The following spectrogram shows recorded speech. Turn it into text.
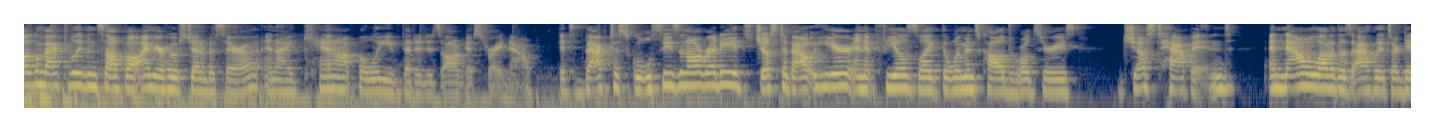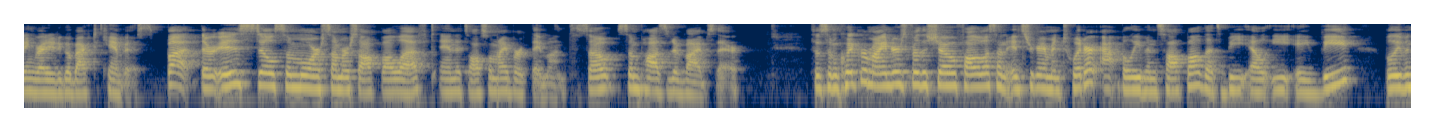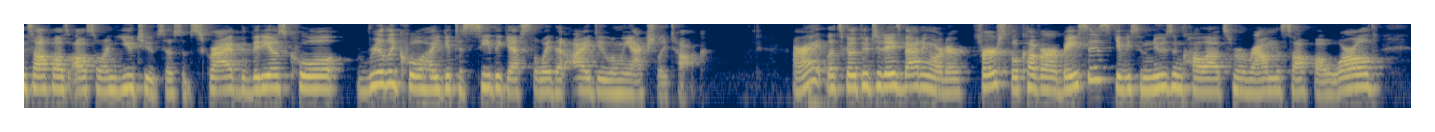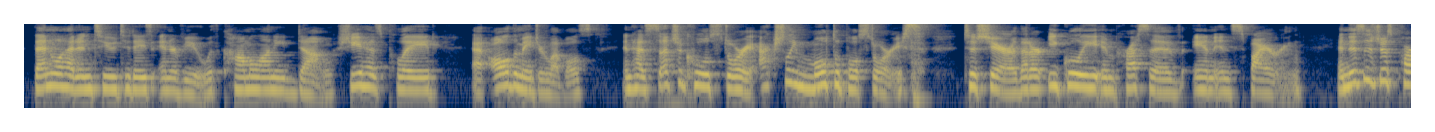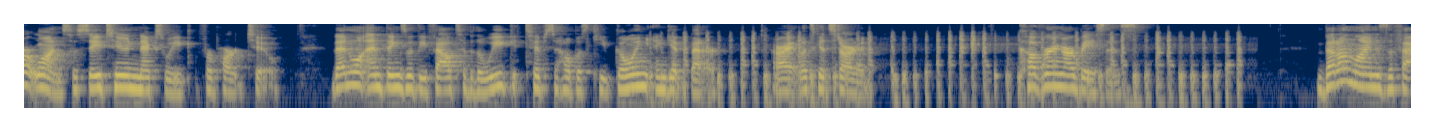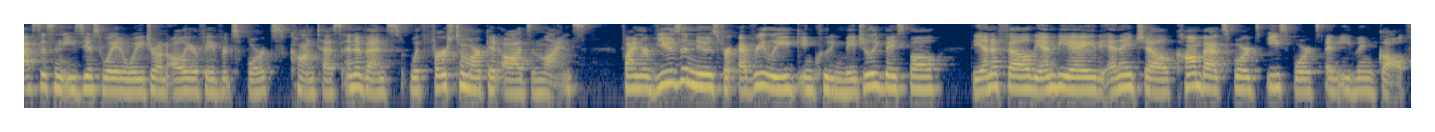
Welcome back to Bleav in Softball. I'm your host, Jenna Becerra, and I cannot believe that it is August right now. It's back to school season already. It's just about here, and it feels like the Women's College World Series just happened. And now a lot of those athletes are getting ready to go back to campus. But there is still some more summer softball left, and it's also my birthday month. So, some positive vibes there. So, some quick reminders for the show follow us on Instagram and Twitter at Bleav in Softball. That's B L E A V. Bleav in Softball is also on YouTube, so subscribe. The video's cool, really cool how you get to see the guests the way that I do when we actually talk. All right, let's go through today's batting order. First, we'll cover our bases, give you some news and callouts from around the softball world. Then we'll head into today's interview with Kamalani Dung. She has played at all the major levels and has such a cool story, actually, multiple stories to share that are equally impressive and inspiring. And this is just part one, so stay tuned next week for part two. Then we'll end things with the foul tip of the week, tips to help us keep going and get better. All right, let's get started. Covering our bases. BetOnline is the fastest and easiest way to wager on all your favorite sports, contests, and events with first to market odds and lines. Find reviews and news for every league, including Major League Baseball, the NFL, the NBA, the NHL, combat sports, esports, and even golf.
